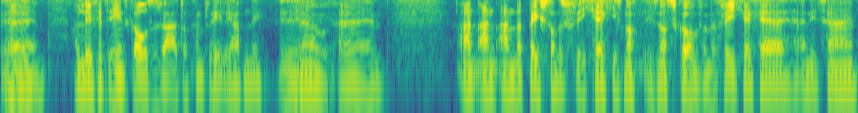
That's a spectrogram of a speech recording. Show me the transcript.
Um, and Lucas Digne's goals has dried up completely, haven't they? You know... Um, and, and, and based on his free kick, he's not he's not scoring from a free kick uh, anytime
